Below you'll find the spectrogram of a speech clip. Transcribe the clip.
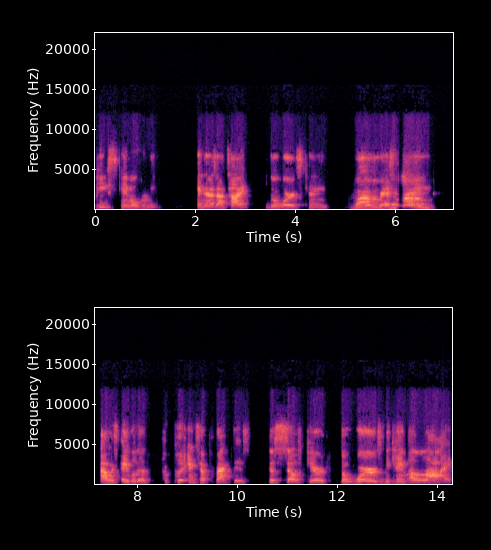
peace came over me. And as I typed, the words came. Wow. The rest came. I was able to put into practice the self care. The words became alive.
